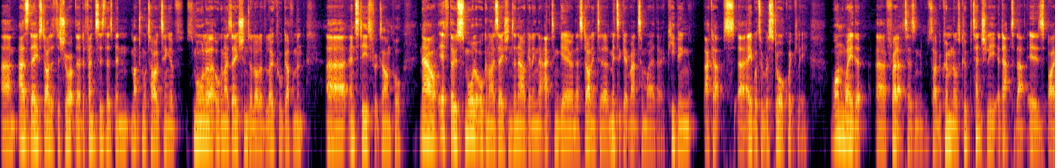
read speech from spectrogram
Um, as they've started to shore up their defences, there's been much more targeting of smaller organisations, a lot of local government uh, entities, for example. Now, if those smaller organisations are now getting their acting gear and they're starting to mitigate ransomware, they're keeping backups uh, able to restore quickly. One way that uh, threat actors and cyber criminals could potentially adapt to that is by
